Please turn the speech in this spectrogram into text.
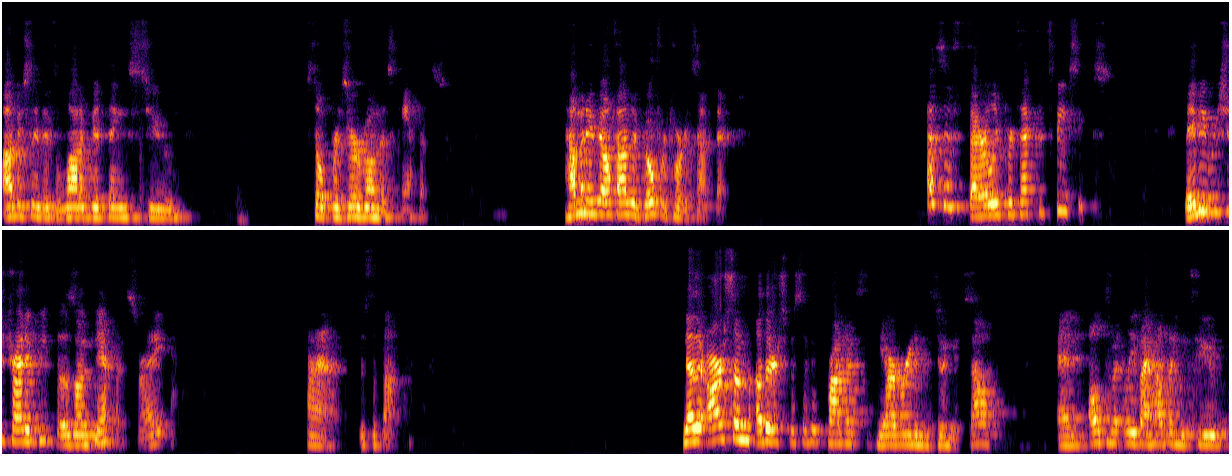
Obviously, there's a lot of good things to still preserve on this campus. How many of y'all found a gopher tortoise out there? That's a federally protected species. Maybe we should try to keep those on campus, right? I don't know, just a thought. Now, there are some other specific projects that the Arboretum is doing itself. And ultimately, by helping to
